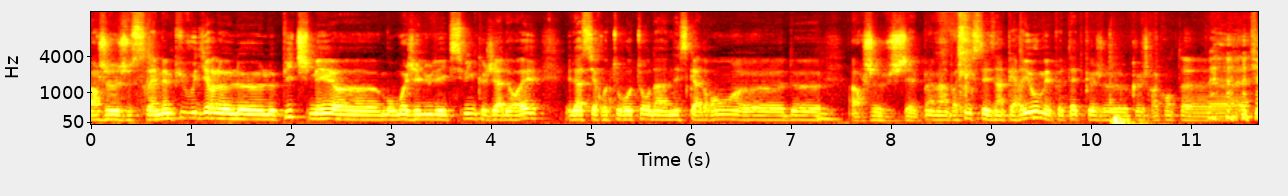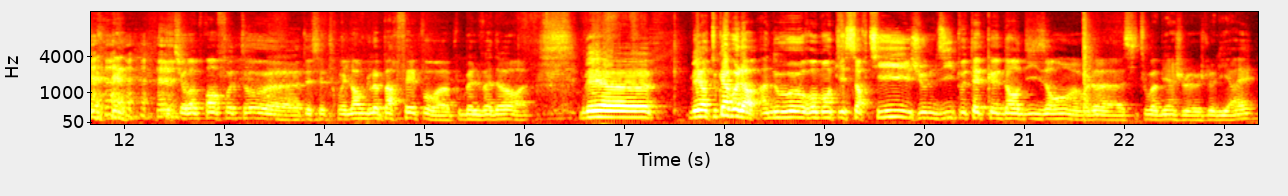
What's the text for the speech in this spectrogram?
Alors je ne saurais même plus vous dire le, pitch, mais euh, bon, moi j'ai lu les X-Wing que j'ai adoré, et là c'est retour autour d'un escadron euh, de... Alors j'ai même l'impression que c'était les impériaux, mais peut-être que je, que je raconte... euh, tu, reprends en photo, tu essaies de trouver l'angle parfait pour, pour Belvador. Mais, mais en tout cas voilà, un nouveau roman qui est sorti, je me dis peut-être que dans 10 ans, voilà, si tout va bien, je, le- lirai.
